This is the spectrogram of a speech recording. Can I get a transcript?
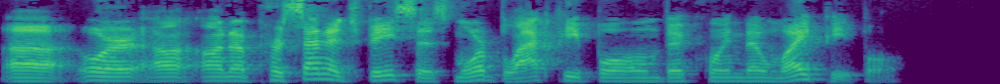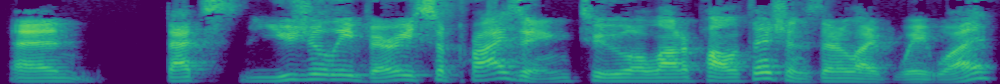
uh, or uh, on a percentage basis, more black people own Bitcoin than white people. And that's usually very surprising to a lot of politicians. They're like, wait, what?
